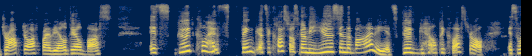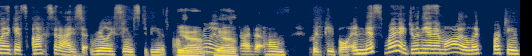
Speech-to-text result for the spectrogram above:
dropped off by the LDL bus. It's good. It's think it's a cholesterol is going to be used in the body. It's good, healthy cholesterol. It's when it gets oxidized that really seems to be the problem. Yeah, I really yeah. like to drive that home with people. In this way, doing the NMR, the lipoprotein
